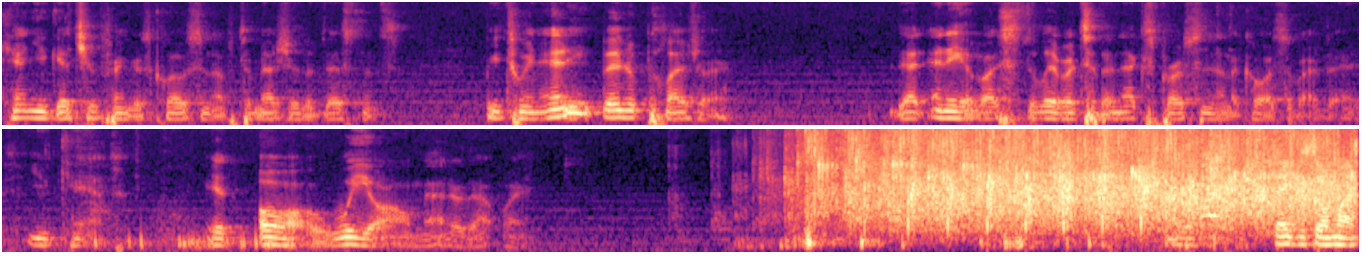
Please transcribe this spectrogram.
can you get your fingers close enough to measure the distance between any bit of pleasure that any of us deliver to the next person in the course of our days? You can't. It all, we all matter that way. Thank you so much.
